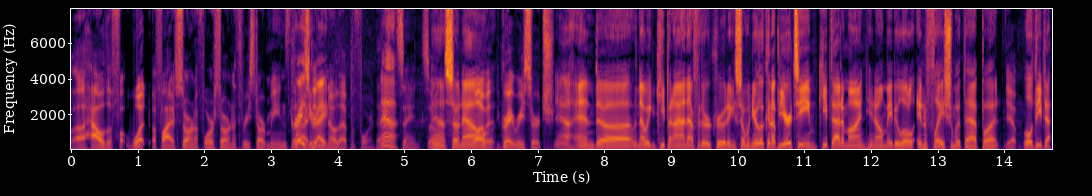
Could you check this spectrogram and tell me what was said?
uh, how the f- what a five star and a four star and a three star means. That Crazy, I didn't right? know that before. That's Yeah. insane. So Yeah, so now- love it. Great research. Yeah, and uh, now we can keep an eye on that for the recruiting. So when you're looking up your team, keep that in mind. You know, maybe a little inflation with that, but Yep. a little deep dive.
